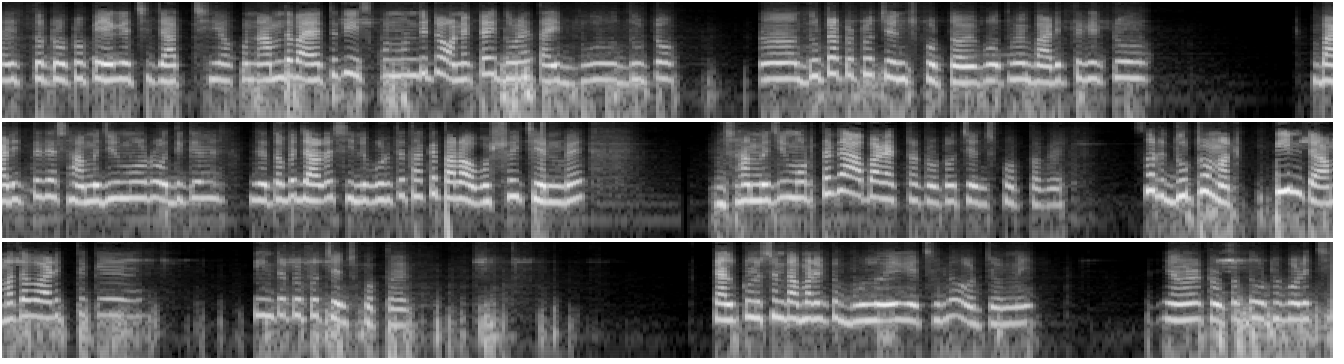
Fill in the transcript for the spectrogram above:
এই তো টোটো পেয়ে গেছি, যাচ্ছি এখন। আমাদের বাইরে থেকে ইস্কন মন্দিরটা অনেকটাই দূরে, তাই দুটো দুটো টোটো চেঞ্জ করতে হবে। প্রথমে বাড়ির থেকে একটু, বাড়ির থেকে স্বামীজি মোড় ওদিকে যেতে হবে। যারা শিলিগুড়িতে থাকে তারা অবশ্যই চেনবে। স্বামীজি মোড় থেকে আবার একটা টোটো চেঞ্জ করতে হবে। সরি দুটো না, তিনটে। আমাদের বাড়ির থেকে তিনটে টোটো চেঞ্জ করতে হবে। ক্যালকুলেশনটা আমার একটু ভুল হয়ে গেছিল, ওর জন্যই। আমরা টোটোতে উঠে পড়েছি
